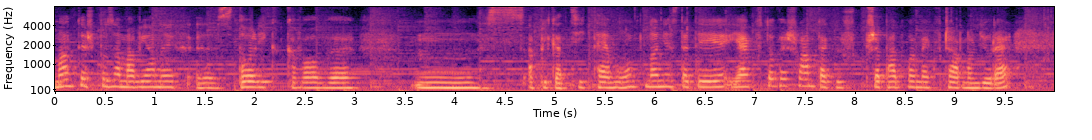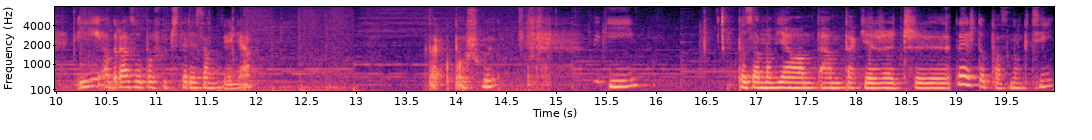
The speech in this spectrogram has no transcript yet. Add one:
Mam też pozamawianych y, stolik kawowy mm, z aplikacji temu. No niestety, jak w to weszłam, tak już przepadłam jak w czarną dziurę i od razu poszły cztery zamówienia. Poszły. I pozamawiałam tam takie rzeczy też do paznokci,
